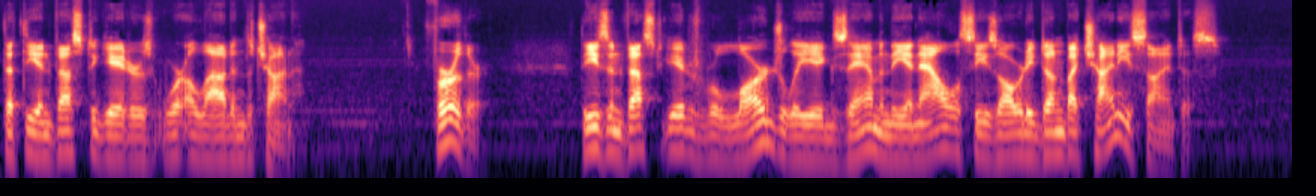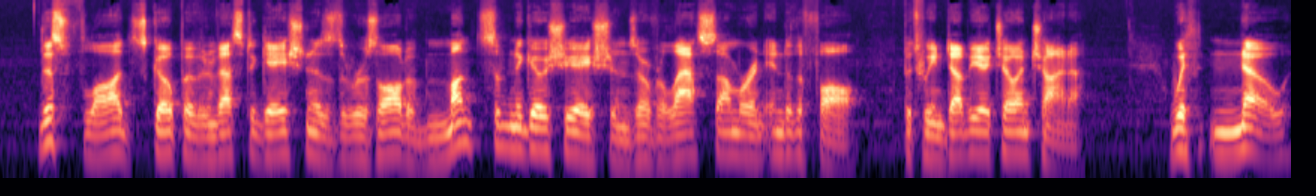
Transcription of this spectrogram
that the investigators were allowed into China. Further, these investigators will largely examine the analyses already done by Chinese scientists. This flawed scope of investigation is the result of months of negotiations over last summer and into the fall between WHO and China, with no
